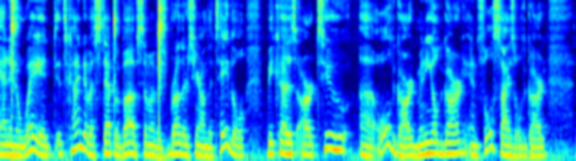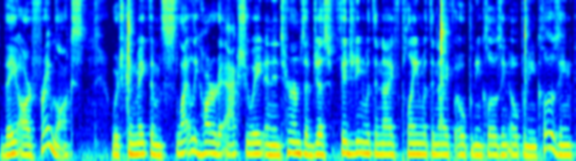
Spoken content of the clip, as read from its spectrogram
And in a way, it, it's kind of a step above some of his brothers here on the table because our two uh, old guard, mini old guard, and full size old guard, they are frame locks which can make them slightly harder to actuate. And in terms of just fidgeting with the knife, playing with the knife, opening, closing, opening, closing,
